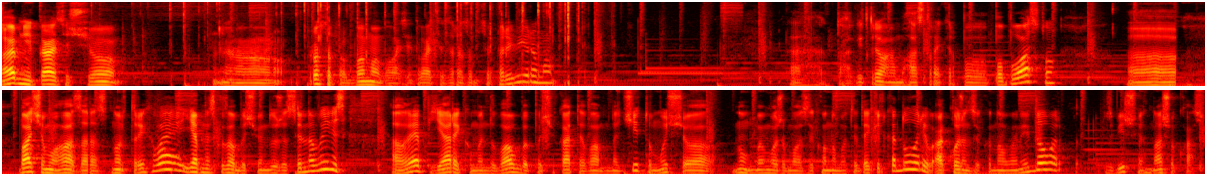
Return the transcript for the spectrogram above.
але мені кажеться, що а, просто проблема в газі. Давайте заразом це перевіримо. А, так, відкриваємо газ трекер по, по бласту. Бачимо газ зараз 0,3 ГВ. Я б не сказав би, що він дуже сильно виріс, але б я рекомендував би почекати вам вночі, тому що ну, ми можемо зекономити декілька доларів, а кожен зекономлений долар збільшує нашу касу.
